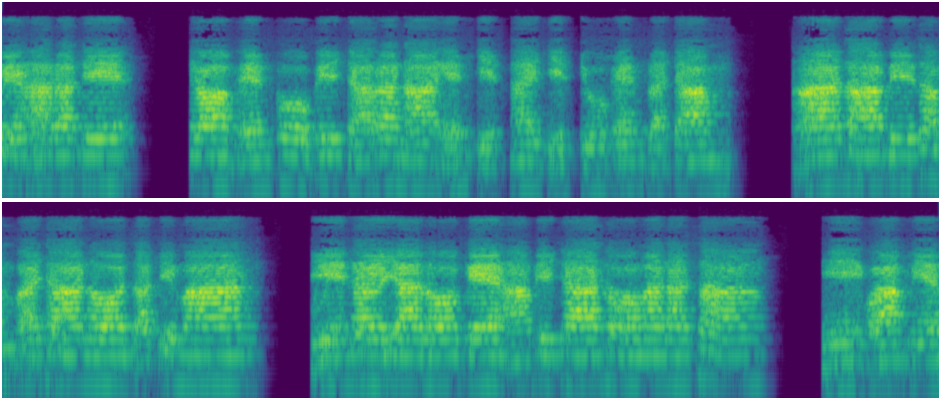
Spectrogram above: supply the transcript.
วิหารติย่อมเป็นผู้พิจารณาเห็นจิตในจิตอยู่เป็นประจำอาตาปิสัมปชาโนสติมาปินยาโลเกอภิชาโทมานัสสังมีความเพียร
